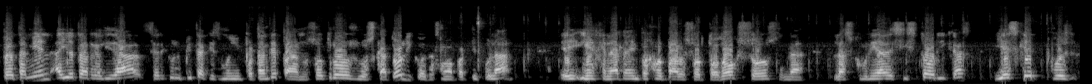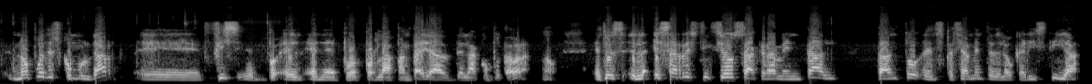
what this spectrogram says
Pero también hay otra realidad, Sergio Lupita, que es muy importante para nosotros los católicos de forma particular, eh, y en general también, por ejemplo, para los ortodoxos, las comunidades históricas, y es que pues no puedes comulgar eh, por, la pantalla de la computadora. ¿no? Entonces, esa restricción sacramental, tanto especialmente de la Eucaristía,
